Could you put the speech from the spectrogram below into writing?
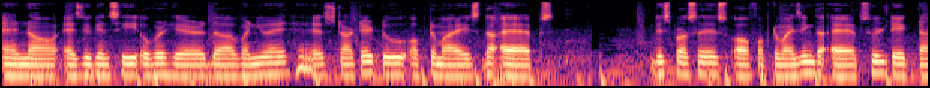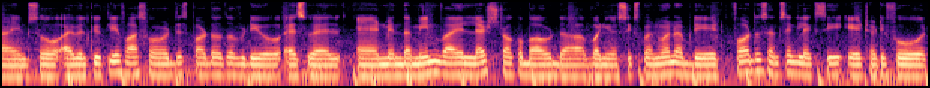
And now as you can see over here the one UI has started to optimize the apps this process of optimizing the apps will take time so I will quickly fast forward this part of the video as well and in the meanwhile let's talk about the One UI 6.1 update for the Samsung Galaxy A34.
